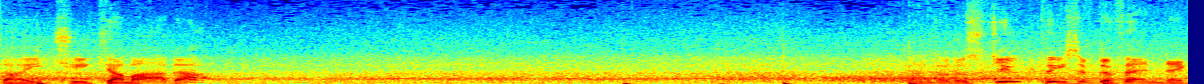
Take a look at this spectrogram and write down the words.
Daichi Kamada. And an astute piece of defending.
